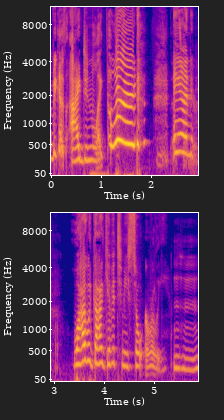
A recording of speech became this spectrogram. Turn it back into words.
because I didn't like the word. And why would God give it to me so early? Mm-hmm.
